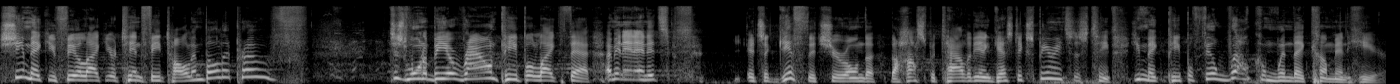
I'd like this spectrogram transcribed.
She make you feel like you're 10 feet tall and bulletproof. Just want to be around people like that. I mean, and, and it's it's a gift that you're on the, the hospitality and guest experiences team. You make people feel welcome when they come in here.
